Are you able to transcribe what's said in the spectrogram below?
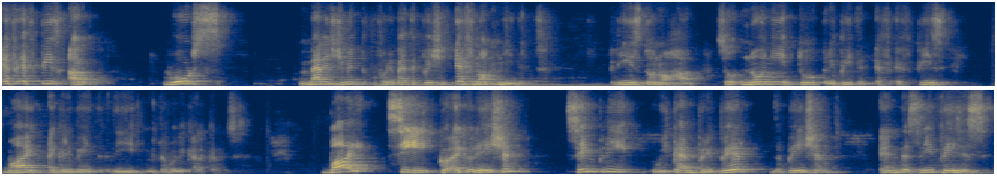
FFPs are worse management for hepatic patient if not needed. Please do no harm. So no need to repeated FFPs might aggravate the metabolic alkalosis. By C, coagulation, simply we can prepare the patient in the three phases,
